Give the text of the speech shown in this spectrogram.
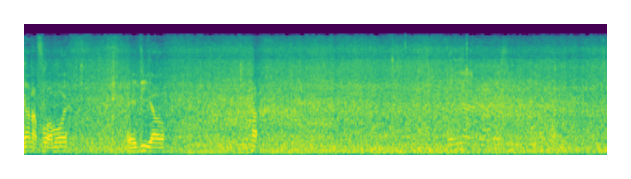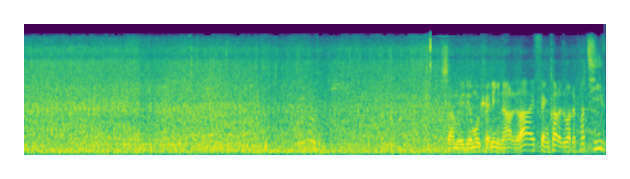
gerne få mod øh, de dia Så er det måske en af de fem kalder, TV.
